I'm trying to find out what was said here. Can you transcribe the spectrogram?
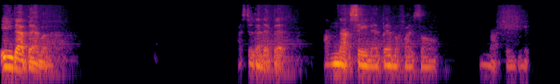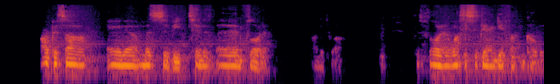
And you got Bama. I still got that bet. I'm not saying that Bama fight song. I'm not changing it. Arkansas, A&M, Mississippi, Tennessee, and Florida on the 12th. Because Florida wants to sit there and get fucking COVID.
